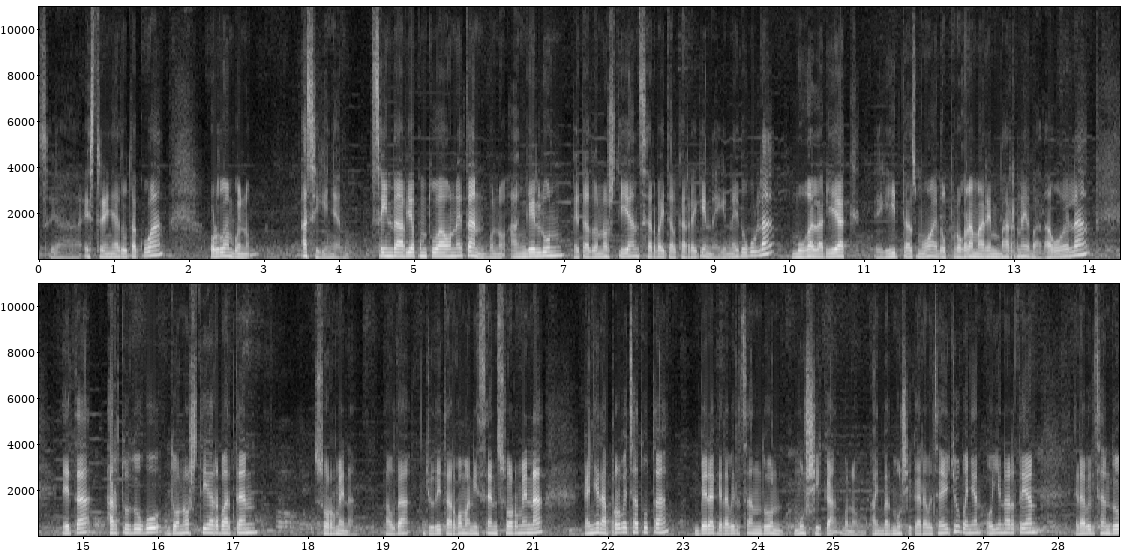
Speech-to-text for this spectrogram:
zera, estrenatutakoa, orduan, bueno, hasi ginen, zein da abia puntua honetan, bueno, angelun eta donostian zerbait elkarrekin egin nahi dugula, mugalariak egitasmoa edo programaren barne badagoela, eta hartu dugu donostiar baten sormena. Hau da, Judit Argoman izen sormena, gainera aprobetsatuta, berak erabiltzen duen musika, bueno, hainbat musika erabiltzen ditu, baina hoien artean erabiltzen du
